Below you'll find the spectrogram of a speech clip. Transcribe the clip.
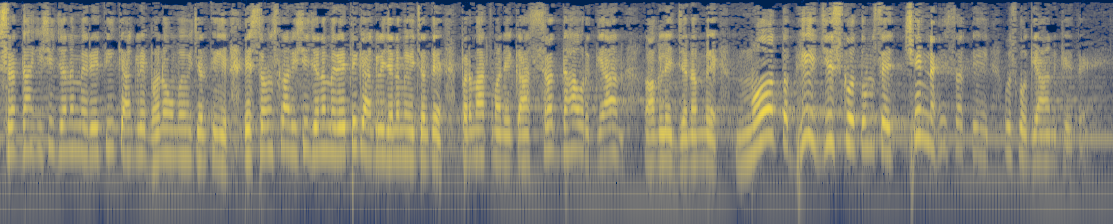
श्रद्धा इसी जन्म में रहती है कि अगले भनों में भी चलती है? ये संस्कार इसी जन्म में रहते कि अगले जन्म में भी चलते हैं? परमात्मा ने कहा, श्रद्धा और ज्ञान अगले जन्म में, मौत भी जिसको तुमसे छीन नहीं सकती, उसको ज्ञान कहते हैं।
